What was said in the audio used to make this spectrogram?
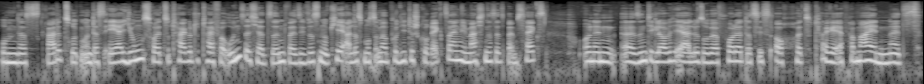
um das gerade zu rücken. Und dass eher Jungs heutzutage total verunsichert sind, weil sie wissen, okay, alles muss immer politisch korrekt sein. Wie mache ich das jetzt beim Sex? Und dann äh, sind die, glaube ich, eher alle so überfordert, dass sie es auch heutzutage eher vermeiden, als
